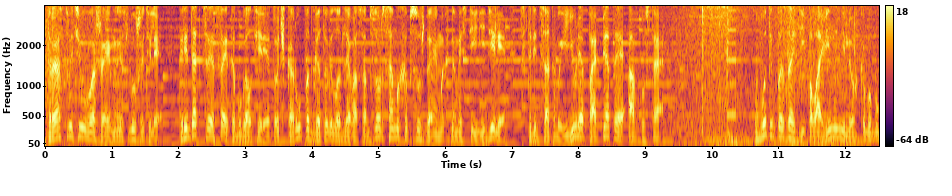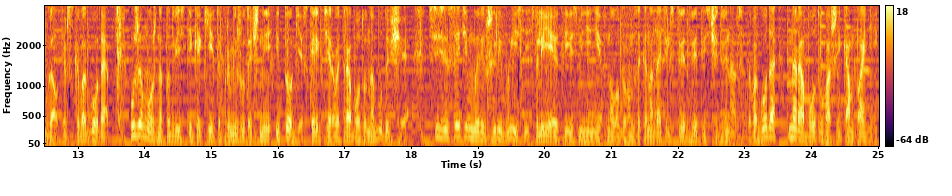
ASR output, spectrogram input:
Здравствуйте, уважаемые слушатели! Редакция сайта бухгалтерия.ру подготовила для вас обзор самых обсуждаемых новостей недели с 30 июля по 5 августа. Вот и позади половина нелегкого бухгалтерского года. Уже можно подвести какие-то промежуточные итоги, скорректировать работу на будущее. В связи с этим мы решили выяснить, влияют ли изменения в налоговом законодательстве 2012 года на работу вашей компании.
